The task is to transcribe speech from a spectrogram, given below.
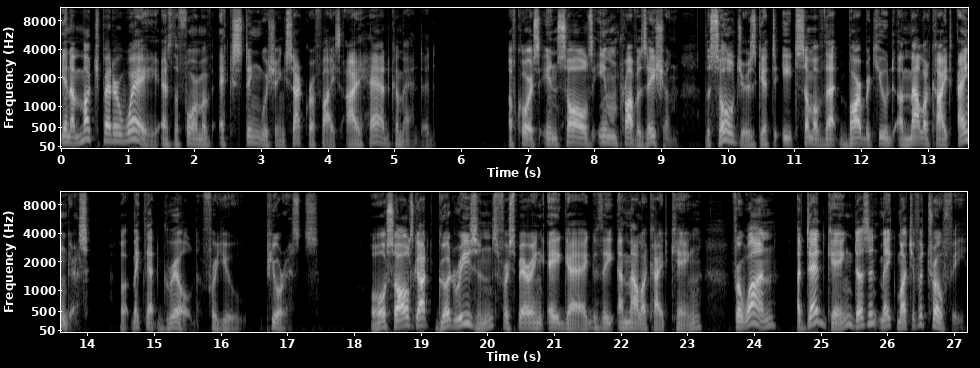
in a much better way as the form of extinguishing sacrifice I had commanded. Of course, in Saul's improvisation, the soldiers get to eat some of that barbecued Amalekite Angus. But make that grilled for you purists. Oh, Saul's got good reasons for sparing Agag, the Amalekite king. For one, a dead king doesn't make much of a trophy.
